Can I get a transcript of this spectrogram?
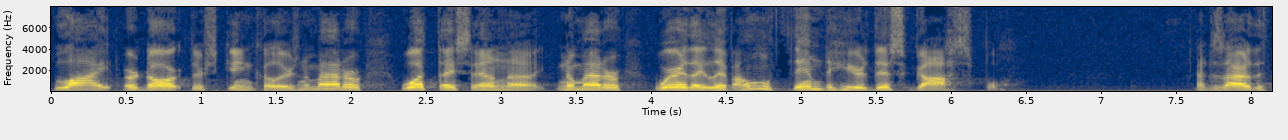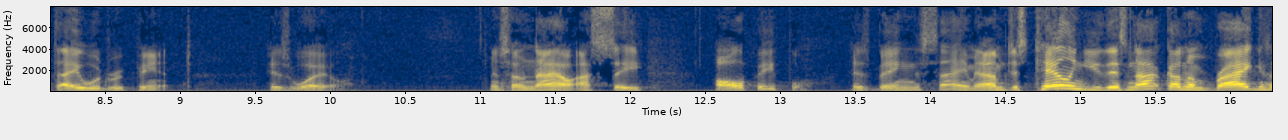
light or dark their skin color is, no matter what they sound like, no matter where they live, I want them to hear this gospel. I desire that they would repent as well. And so now I see all people as being the same. And I'm just telling you this not because I'm bragging.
